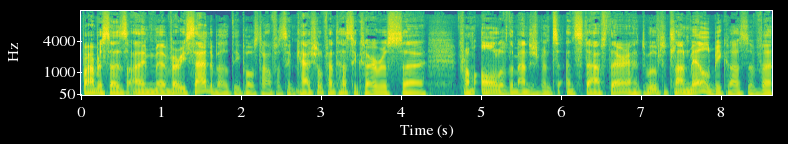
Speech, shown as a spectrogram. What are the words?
Barbara says, I'm uh, very sad about the post office in Cashel. Fantastic service uh, from all of the management and staff there. I had to move to Clonmel because of uh,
